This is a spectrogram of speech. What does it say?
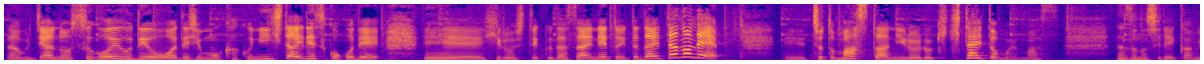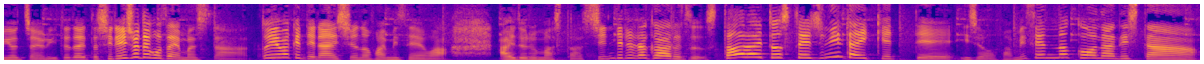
直美ちゃんのすごい腕を私も確認したいです、ここで。えー、披露してくださいねといただいたので、えー、ちょっとマスターにいろいろ聞きたいと思います。謎の司令官みおちゃんよりいただいた指令書でございました。というわけで来週のファミセンは、アイドルマスターシンデレラガールズスターライトステージに大決定。以上、ファミセンのコーナーでした。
